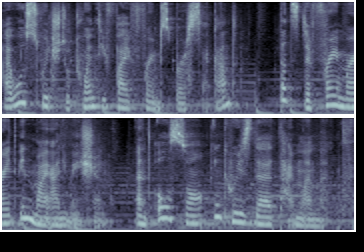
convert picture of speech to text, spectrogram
I will switch to 25 frames per second, that's the frame rate in my animation, and also increase the timeline length.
